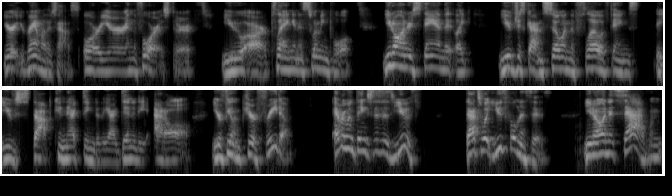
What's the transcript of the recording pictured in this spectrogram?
you're at your grandmother's house, or you're in the forest, or you are playing in a swimming pool you don't understand that like you've just gotten so in the flow of things that you've stopped connecting to the identity at all. You're feeling pure freedom. Everyone thinks this is youth. That's what youthfulness is, you know, and it's sad when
